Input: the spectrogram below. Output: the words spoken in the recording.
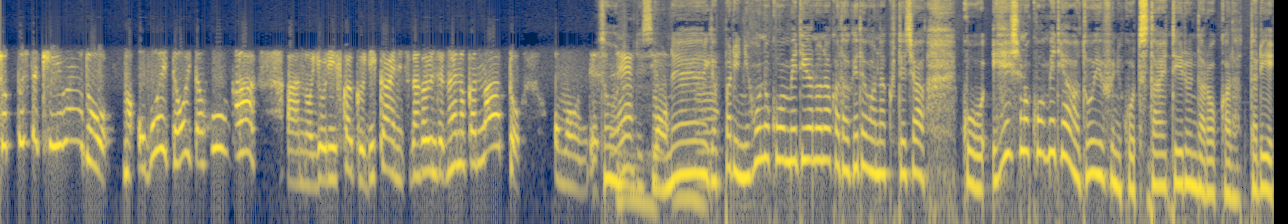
ちょっとしたキーワードを、まあ、覚えておいた方が、あの、より深く理解につながるんじゃないのかなと思うんですね。そうなんですよね。やっぱり日本のこうメディアの中だけではなくて、じゃあ、こう、英字のこうメディアはどういうふうにこう伝えているんだろうかだったり、よ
